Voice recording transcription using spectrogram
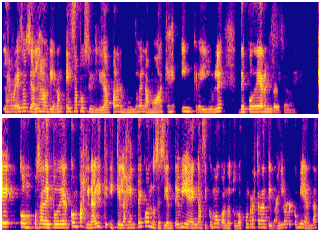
las redes sociales abrieron esa posibilidad para el mundo de la moda que es increíble de poder eh, o sea, de poder compaginar y que, la gente cuando se siente bien, así como cuando tú vas por un restaurante y vas y lo recomiendas,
